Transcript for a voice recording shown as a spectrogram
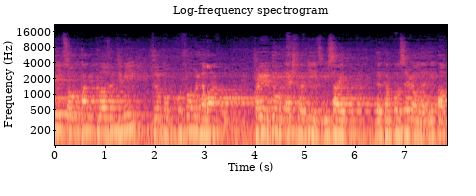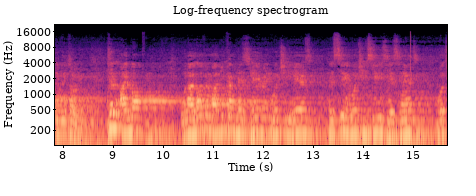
keeps on coming closer to me through performing nawafil, prayer, doing extra deeds beside the compulsory or the obligatory, till I love him. When I love him, I become his hearing, which he hears, his seeing which he sees, his hands which,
